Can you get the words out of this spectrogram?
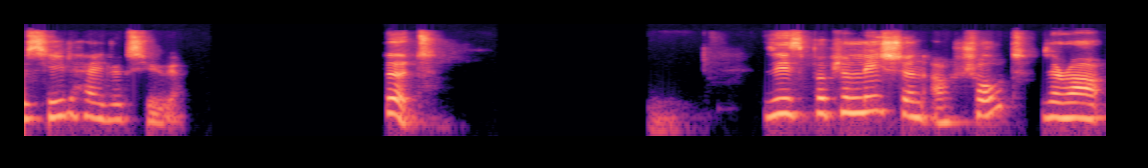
received hydroxyurea. But these population are short. There are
